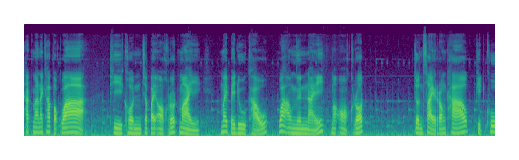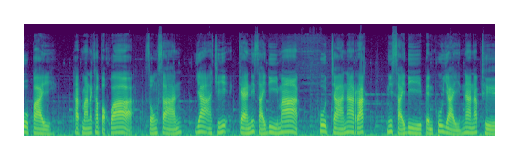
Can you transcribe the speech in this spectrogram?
ถัดมานะครับบอกว่า ทีคนจะไปออกรถใหม่ ไม่ไปดูเขาว่าเอาเงินไหนมาออกรถ จนใส่รองเท้าผิดคู่ไป ถัดมานะครับบอกว่า สงสารย่าอาชิ แกนิสัยดีมาก พูดจาน่ารัก นิสัยดีเป็นผู้ใหญ่น่านับถือ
